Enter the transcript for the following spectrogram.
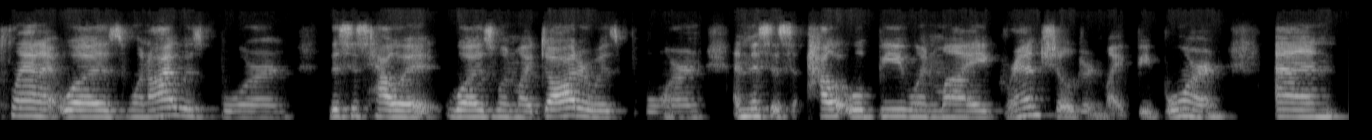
planet was when I was born. This is how it was when my daughter was born. And this is how it will be when my grandchildren might be born. And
